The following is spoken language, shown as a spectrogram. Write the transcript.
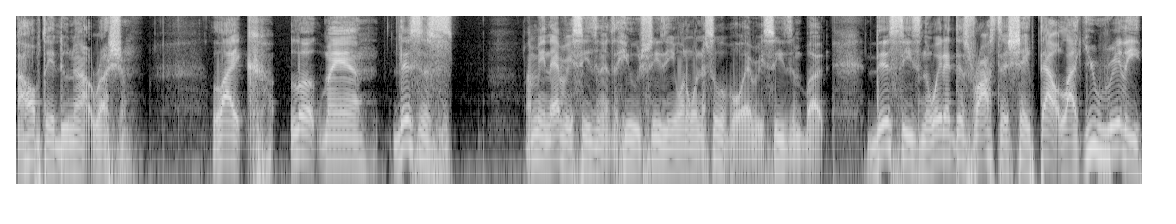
I hope they do not rush him. Like, look, man, this is. I mean, every season is a huge season. You want to win the Super Bowl every season, but this season, the way that this roster is shaped out, like you really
